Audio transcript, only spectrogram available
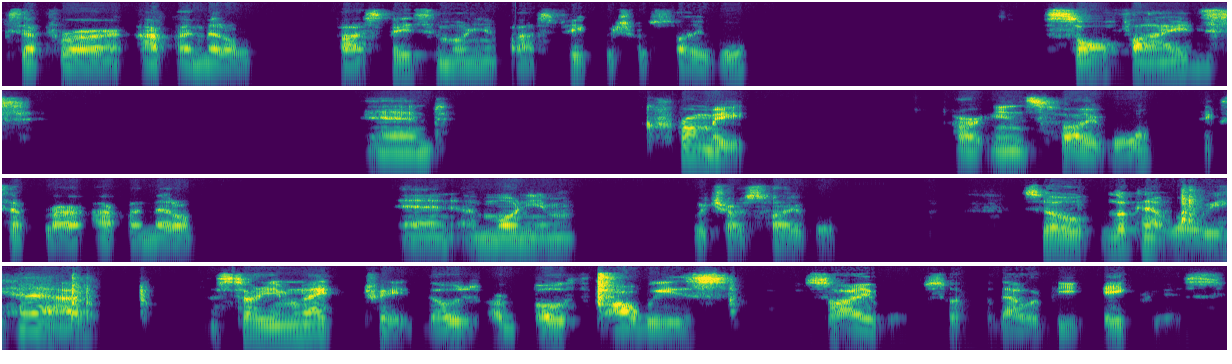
except for our alkali metal phosphates, ammonium phosphate, which are soluble. Sulfides and chromate are insoluble, except for our alkali metal and ammonium, which are soluble. So looking at what we have, sodium nitrate, those are both always soluble. So that would be aqueous.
